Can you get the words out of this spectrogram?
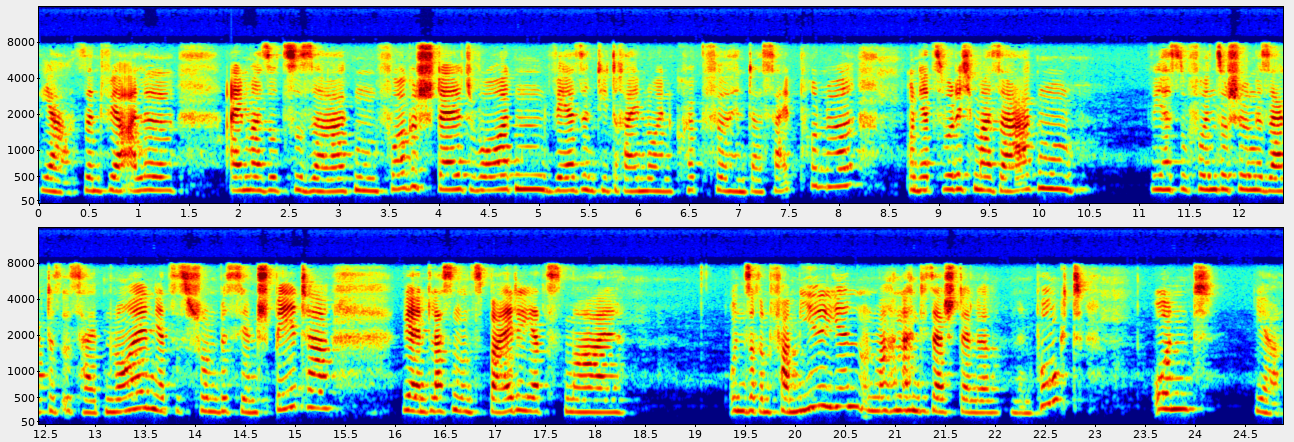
ja, sind wir alle einmal sozusagen vorgestellt worden, wer sind die drei neuen Köpfe hinter Sidepreneur. Und jetzt würde ich mal sagen, wie hast du vorhin so schön gesagt, es ist halb neun, jetzt ist schon ein bisschen später. Wir entlassen uns beide jetzt mal unseren Familien und machen an dieser Stelle einen Punkt. Und ja,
